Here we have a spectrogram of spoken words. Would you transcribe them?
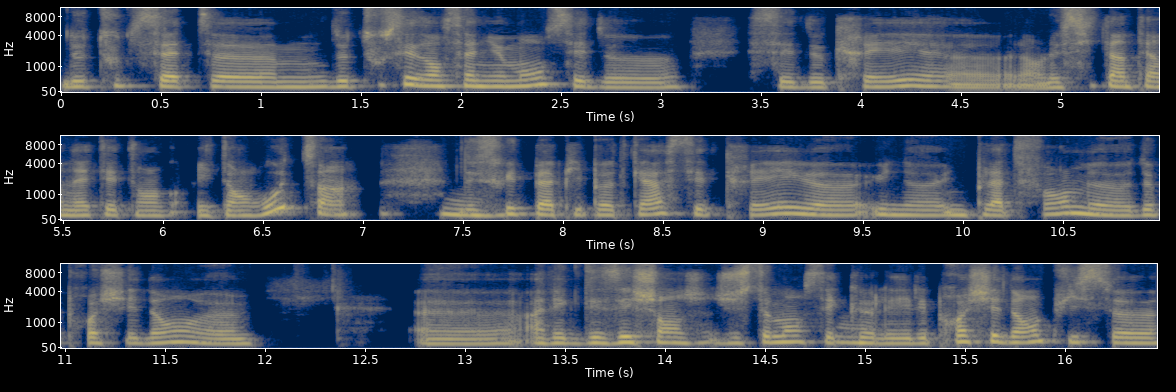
de, toute cette, de tous ces enseignements, c'est de, c'est de créer, alors le site internet est en, est en route des Sweet Papy Podcast, c'est de créer une, une, plateforme de proches aidants euh, avec des échanges. Justement, c'est que les, proches aidants puissent euh,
